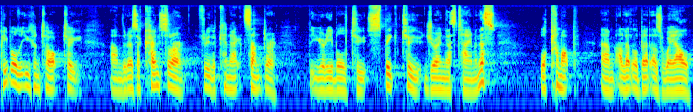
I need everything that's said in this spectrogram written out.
people that you can talk to. And there is a counsellor through the Connect Centre that you're able to speak to during this time. And this will come up um, a little bit as well.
